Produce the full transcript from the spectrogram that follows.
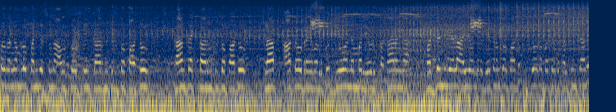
మున్సిపల్ రంగంలో పనిచేస్తున్న అవుట్సోర్సింగ్ కార్మికులతో పాటు కాంట్రాక్ట్ కార్మికులతో పాటు క్లాబ్ ఆటో డ్రైవర్లకు జీవో నెంబర్ ఏడు ప్రకారంగా పద్దెనిమిది వేల ఐదు వందల వేతనంతో పాటు ఉద్యోగ భద్రత కల్పించాలి.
